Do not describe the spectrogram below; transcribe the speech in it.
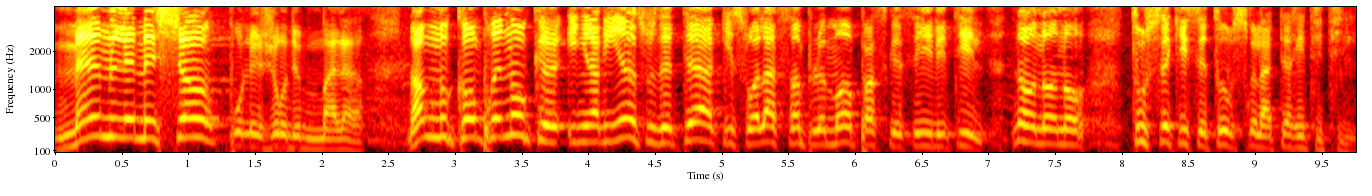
Même les méchants pour le jour du malheur. Donc nous comprenons qu'il n'y a rien sous la terre qui soit là simplement parce que c'est inutile. Non, non, non. Tout ce qui se trouve sur la terre est utile.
